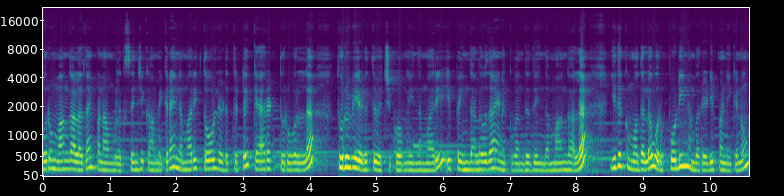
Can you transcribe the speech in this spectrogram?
ஒரு மாங்காயில் தான் இப்போ நான் உங்களுக்கு செஞ்சு காமிக்கிறேன். இந்த மாதிரி தோல் எடுத்துட்டு கேரட் துருவலில் துருவி எடுத்து வச்சுக்கோங்க. இந்த மாதிரி இப்போ இந்த அளவு தான் எனக்கு வந்தது இந்த மாங்காயில். இதுக்கு முதல்ல ஒரு பொடி நம்ம ரெடி பண்ணிக்கணும்.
